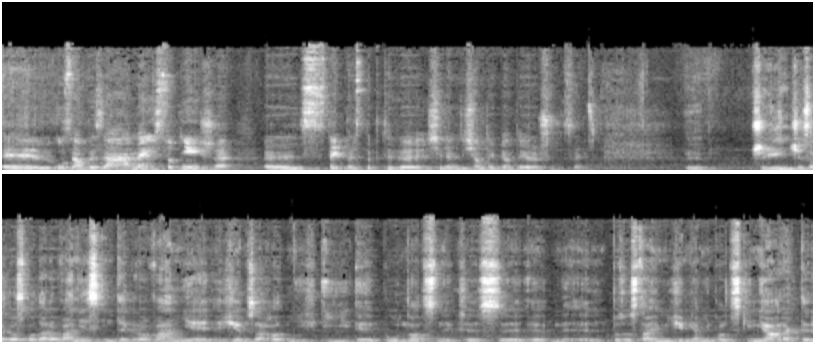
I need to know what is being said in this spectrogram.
e, uznałby za najistotniejsze z tej perspektywy 75. rocznicy? Przejęcie, zagospodarowanie, zintegrowanie ziem zachodnich i północnych z pozostałymi ziemiami polskimi miało charakter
